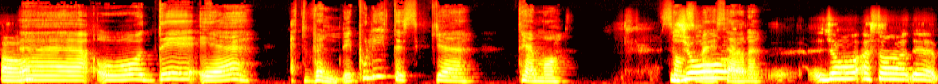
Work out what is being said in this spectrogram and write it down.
Ja. Uh, och det är ett väldigt politiskt eh, tema. Som ja, jag ser det. Ja, alltså det,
